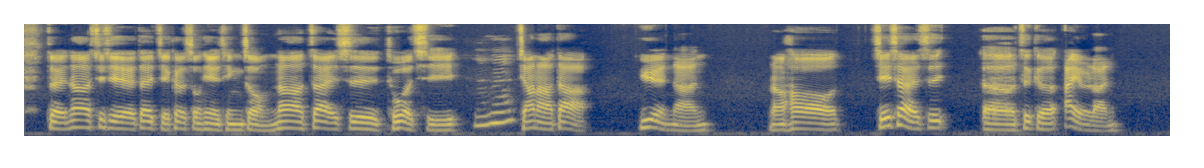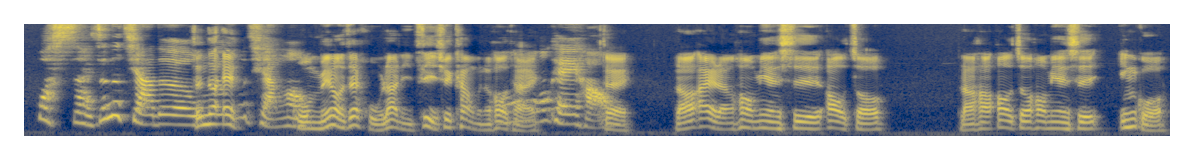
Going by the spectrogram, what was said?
对，那谢谢在捷克收听的听众。那再是土耳其、嗯哼，加拿大、越南，然后接下来是呃这个爱尔兰。哇塞，真的假的？真的哎，不强哦。我没有在唬烂，你自己去看我们的后台。哦、OK，好。对，然后爱尔兰后面是澳洲，然后澳洲后面是英国。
